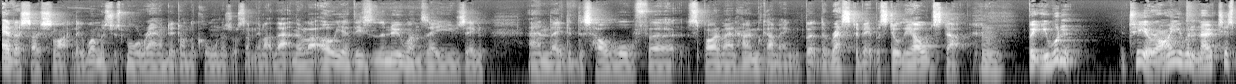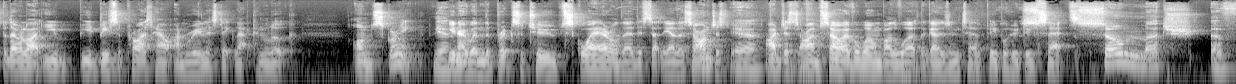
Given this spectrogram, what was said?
ever so slightly. One was just more rounded on the corners or something like that, and they were like, "Oh yeah, these are the new ones they're using." And they did this whole wall for Spider-Man: Homecoming, but the rest of it was still the old stuff. But you wouldn't, to your eye, you wouldn't notice. But they were like, you you'd be surprised how unrealistic that can look on screen. Yeah. You know, when the bricks are too square or they're this, that, the other. So I'm just, Yeah. I just, I'm so overwhelmed by the work that goes into people who do sets. so much of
